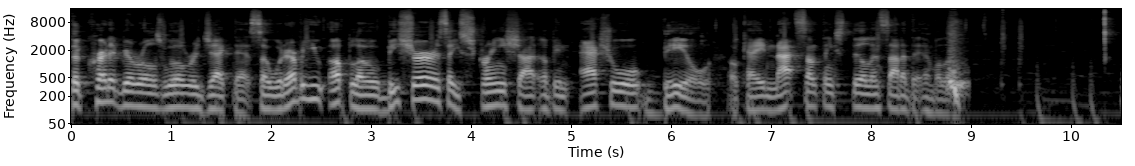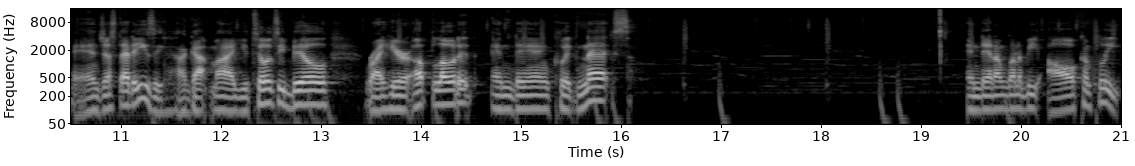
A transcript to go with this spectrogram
The credit bureaus will reject that. So whatever you upload, be sure it's a screenshot of an actual bill, okay? Not something still inside of the envelope. And just that easy. I got my utility bill right here uploaded and then click next. And then I'm gonna be all complete.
